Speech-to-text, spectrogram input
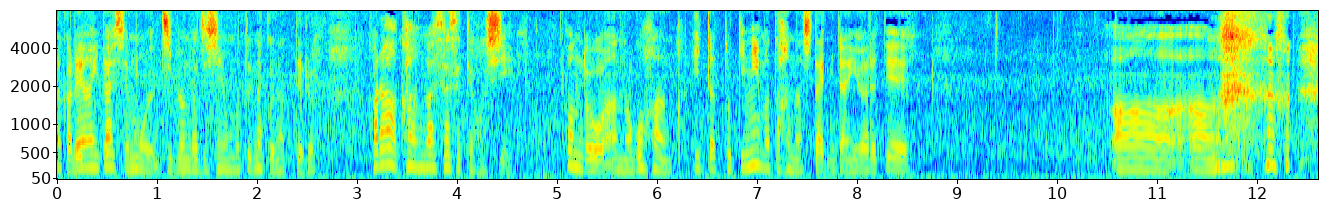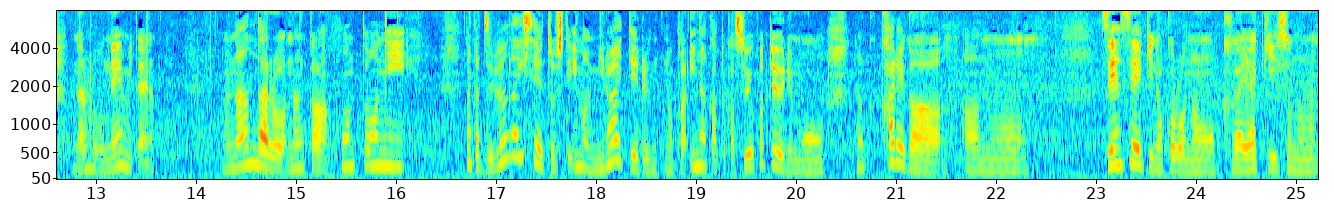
なんか恋愛に対してもう自分が自信を持てなくなってるから考えさせてほしい。今度あのご飯行った時にまた話したいみたいに言われてああ なるほどねみたいな。なんだろうなんか本当になんか自分が異性として今見られているのか否かとかそういうことよりもなんか彼があの全盛期の頃の輝きその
